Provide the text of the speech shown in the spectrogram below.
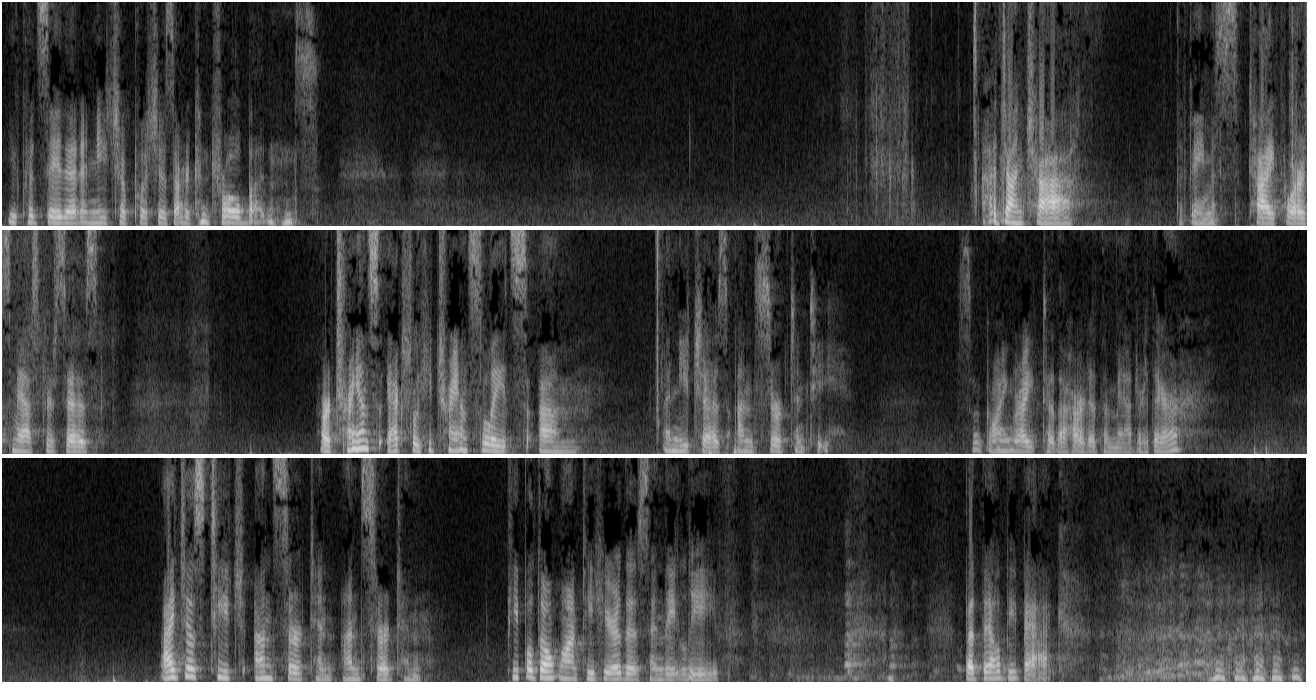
You could say that anicca pushes our control buttons. Ah, Ajahn Chah, the famous Thai forest master, says, or trans, actually, he translates um, anicca's uncertainty. So, going right to the heart of the matter there. I just teach uncertain, uncertain. People don't want to hear this and they leave. but they'll be back.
